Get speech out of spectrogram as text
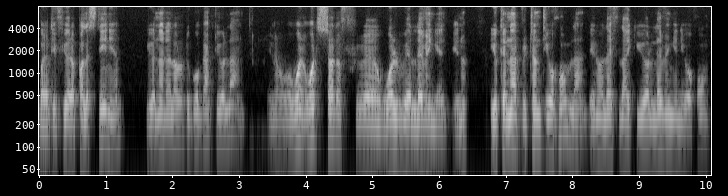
But if you're a Palestinian, you're not allowed to go back to your land. You know what what sort of uh, world we are living in? You know you cannot return to your homeland you know like, like you're living in your home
